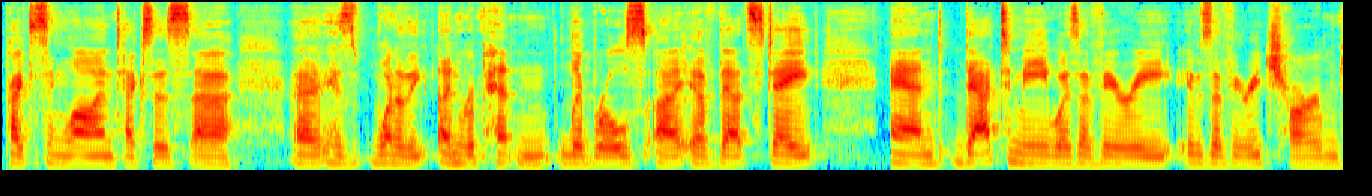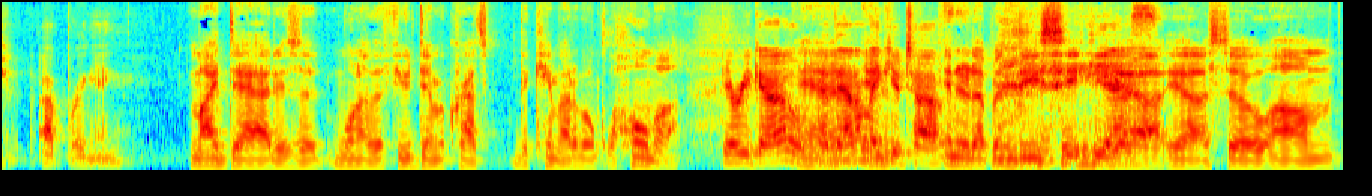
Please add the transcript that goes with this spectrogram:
practicing law in Texas, uh, uh, is one of the unrepentant liberals uh, of that state, and that to me was a very it was a very charmed upbringing my dad is a, one of the few Democrats that came out of Oklahoma. There we go. And, that'll make you tough. Ended up in D.C. yes. Yeah, yeah. So um,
